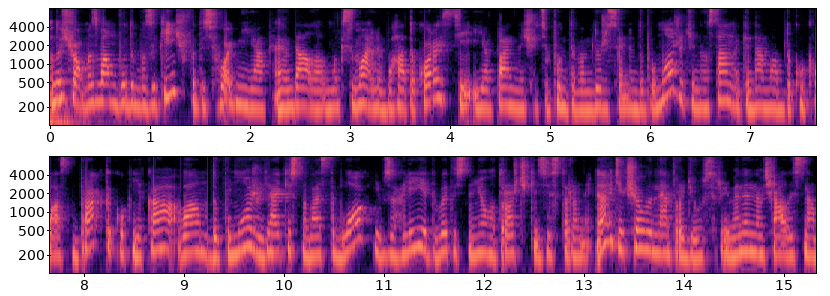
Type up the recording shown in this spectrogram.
Ну що, ми з вами будемо закінчувати. Сьогодні я е, дала максимально багато користі, і я впевнена, що ці пункти вам дуже сильно допоможуть. І наостанок я дам вам таку класну практику, яка вам допоможе якісно вести блог і взагалі дивитись на нього трошечки зі сторони. Навіть якщо ви не продюсери, ви не навчались на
